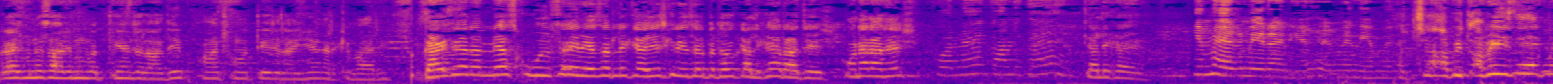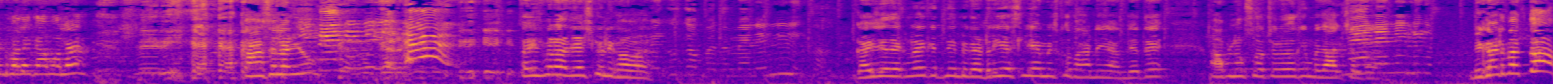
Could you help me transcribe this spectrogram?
गाइस मैंने सारी मोमबत्तियाँ जला दी पाँच मोमबत्तियाँ जलाई हैं घर के बाहर ही। गाइस यार अन्य स्कूल से इरेजर लेके आई है इसकी इरेजर पे देखो क्या लिखा है राजेश। कौन है राजेश? कौन है? कहाँ लिखा है? क्या लिखा है? ये मेरा मेरा नहीं है मैं नहीं है मेरा। अच्छा अभी अभी इसने एक मिनट वाले क्या बोला है? मेरी है। कहाँ से लाई हो? तो इसमें राजेश को लिखा हुआ है? नहीं लिखा गाइस ये देखना कितनी बिगड़ रही है इसलिए हम इसको बाहर नहीं जान देते। आप लोग सोच रहे हो कि मज़ाक चल रहा है। बिगड़ मत तो।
